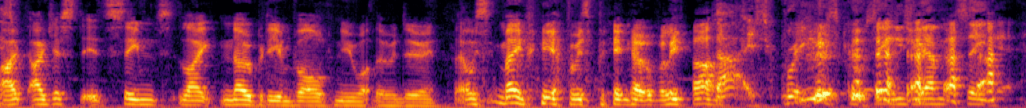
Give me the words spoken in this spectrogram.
I, I just it seemed like nobody involved knew what they were doing. That was maybe I was being overly harsh. That is pretty critical, seeing as you haven't seen it.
